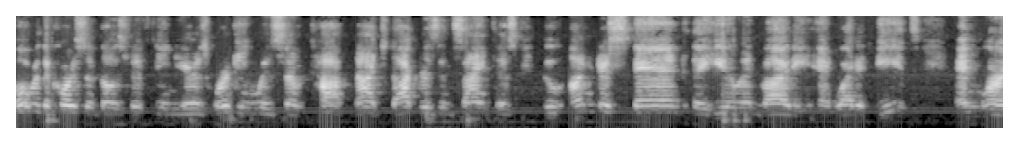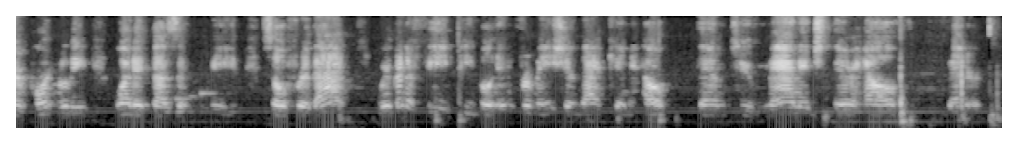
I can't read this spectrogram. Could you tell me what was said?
over the course of those 15 years, working with some top notch doctors and scientists who understand the human body and what it needs, and more importantly, what it doesn't need. So, for that, we're going to feed people information that can help them to manage their health better.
